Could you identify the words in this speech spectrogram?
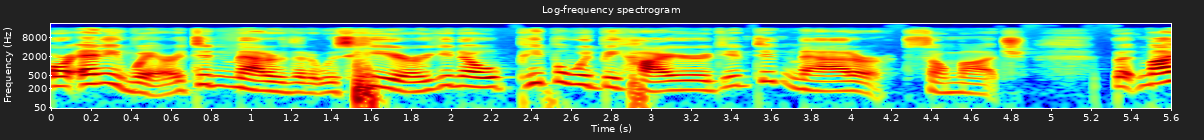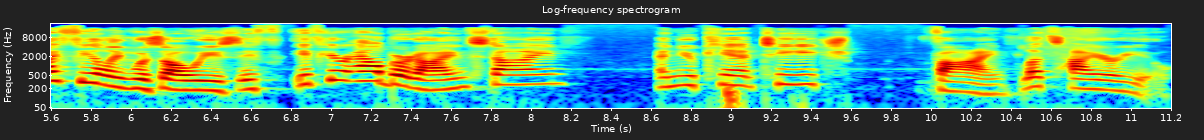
or anywhere, it didn't matter that it was here, you know, people would be hired, it didn't matter so much. But my feeling was always if, if you're Albert Einstein and you can't teach, fine, let's hire you.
